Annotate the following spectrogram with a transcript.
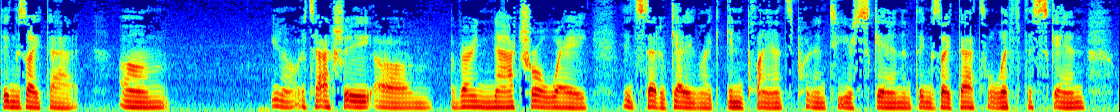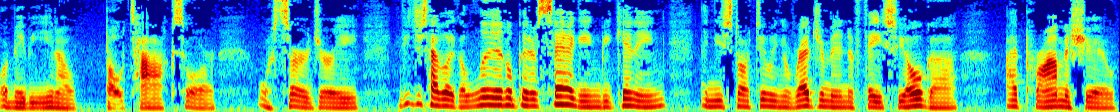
things like that. Um, you know, it's actually um, a very natural way instead of getting like implants put into your skin and things like that to lift the skin, or maybe you know Botox or or surgery, if you just have like a little bit of sagging beginning and you start doing a regimen of face yoga, I promise you,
